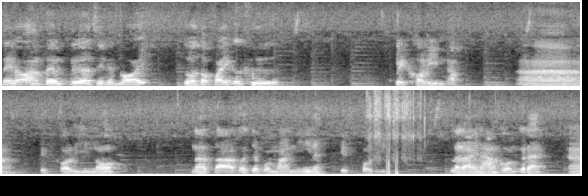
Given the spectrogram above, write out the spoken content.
ในระหว่างเติมเกลือเสร็จเรียบร้อย ตัวต่อไปก็คือเกล็ดคอรีนครับ อ่า เกล็ดคอรีนเนาะ หน้าตาก็จะประมาณนี้นะ เกล็ดคอรีน ละลายน้ำก่อนก็ได้ อ่า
